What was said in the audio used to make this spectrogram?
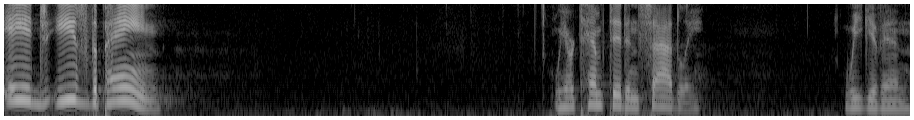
age, ease the pain. We are tempted, and sadly, we give in.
